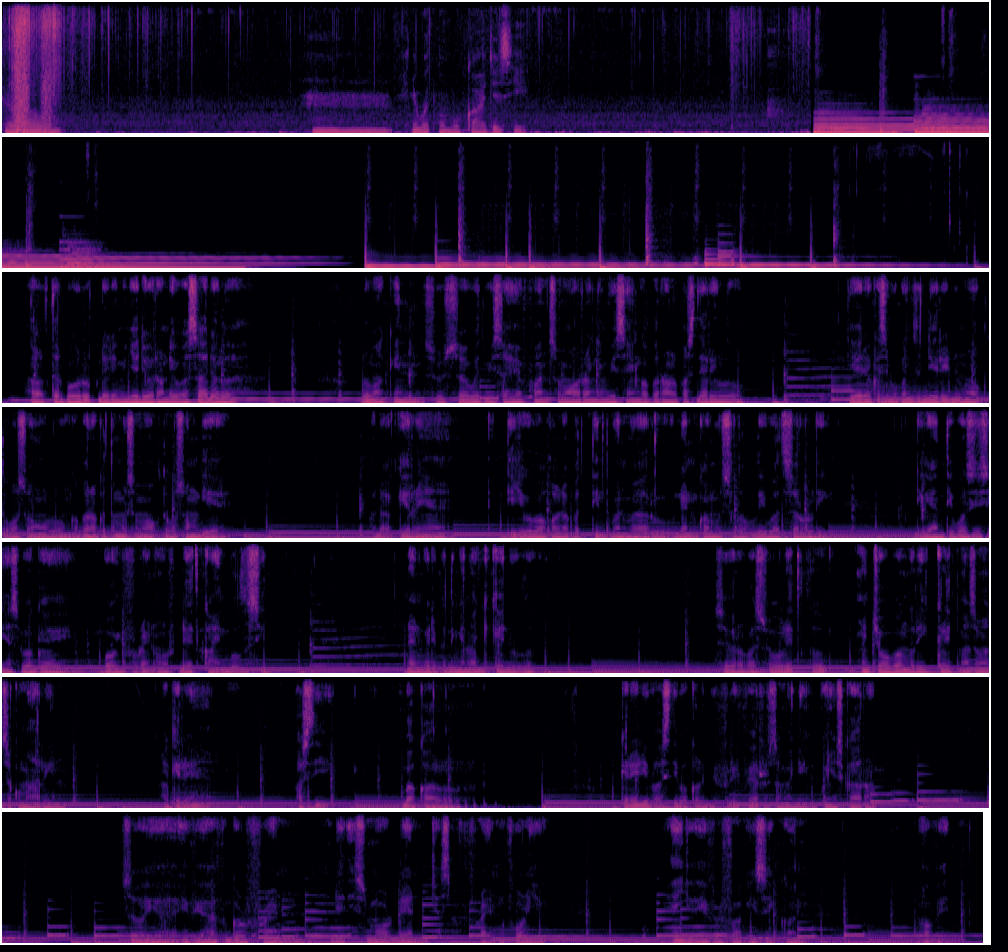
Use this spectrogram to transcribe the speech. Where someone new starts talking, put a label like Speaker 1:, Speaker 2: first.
Speaker 1: Hello. Hmm, ini buat membuka aja sih. Hal terburuk dari menjadi orang dewasa adalah lu makin susah buat bisa have fun sama orang yang biasanya nggak pernah lepas dari lu. Dia ada kesibukan sendiri dan waktu kosong lu nggak pernah ketemu sama waktu kosong dia. Pada akhirnya dia juga bakal dapetin teman baru dan kamu slowly but surely diganti posisinya sebagai boyfriend or that kind bullshit. Dan gak dipentingin lagi kayak dulu. Seberapa sulit lu mencoba nge-recreate masa-masa kemarin. Akhirnya pasti bakal akhirnya dia pasti bakal lebih prefer sama yang punya sekarang. So yeah if you have a girlfriend that is more than just a friend for you. Enjoy every fucking second of it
